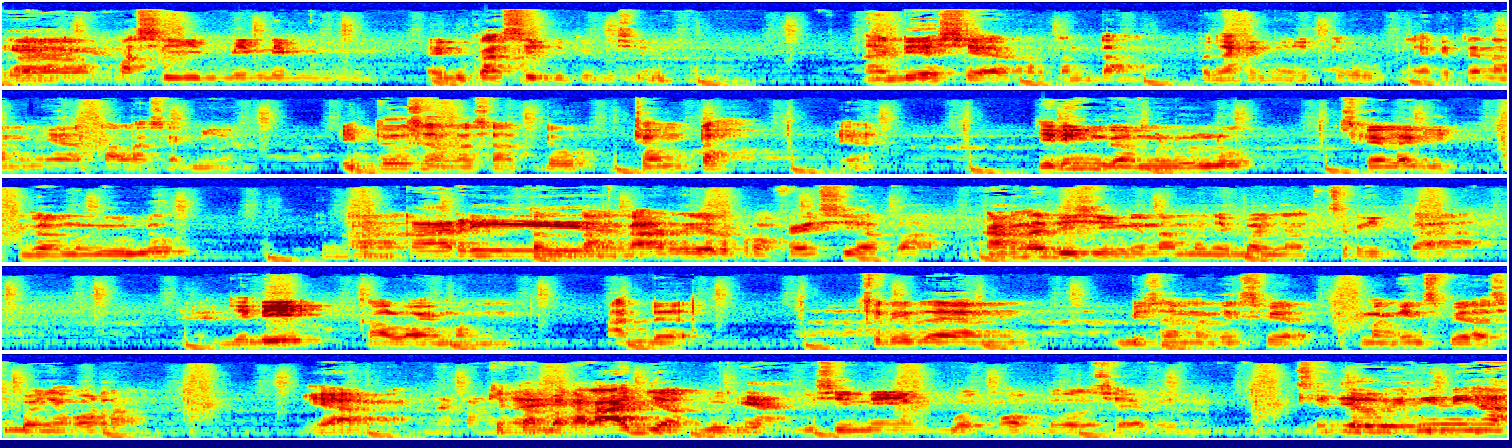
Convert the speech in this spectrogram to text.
iya. Masih minim edukasi gitu di sini. Nah, dia share tentang penyakitnya itu. Penyakitnya namanya thalassemia. Itu salah satu contoh ya. Jadi nggak melulu sekali lagi, nggak melulu Tentang Ah, karir. tentang karir, profesi apa. Karena di sini namanya banyak cerita. Ya, jadi kalau emang ada cerita yang bisa menginspir menginspirasi banyak orang, ya Kenapa kita enggak bakal ya? ajak duduk Iya. di sini buat ngobrol sharing. Sejauh ini nih, Ha.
